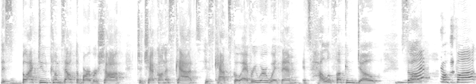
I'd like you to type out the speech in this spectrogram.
This black dude comes out the barber shop to check on his cats. His cats go everywhere with him. It's hella fucking dope. So what the fuck?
